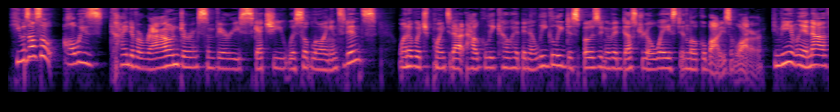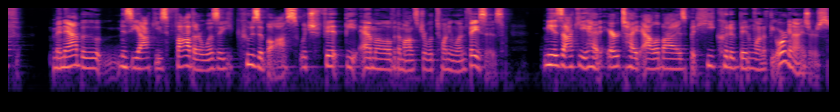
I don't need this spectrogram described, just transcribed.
He was also always kind of around during some very sketchy whistleblowing incidents, one of which pointed out how Glico had been illegally disposing of industrial waste in local bodies of water. Conveniently enough, Manabu Mizuyaki's father was a Yakuza boss, which fit the MO of the monster with 21 faces. Miyazaki had airtight alibis, but he could have been one of the organizers.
